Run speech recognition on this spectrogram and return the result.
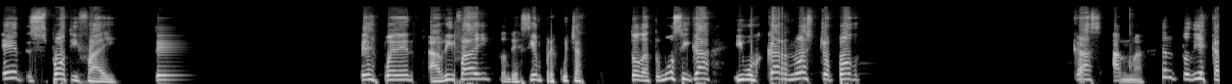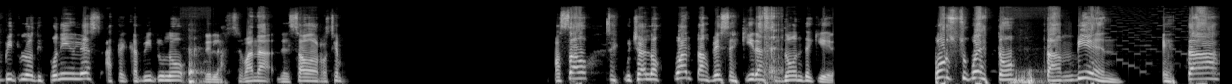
en Spotify. Ustedes pueden abrir Spotify, donde siempre escuchas toda tu música, y buscar nuestro podcast Arma. 110 capítulos disponibles hasta el capítulo de la semana del sábado recién pasado. Escucharlos cuantas veces quieras donde quieras. Por supuesto, también está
